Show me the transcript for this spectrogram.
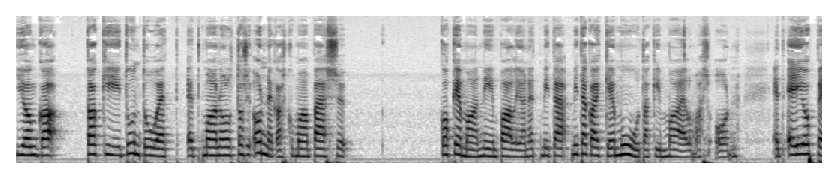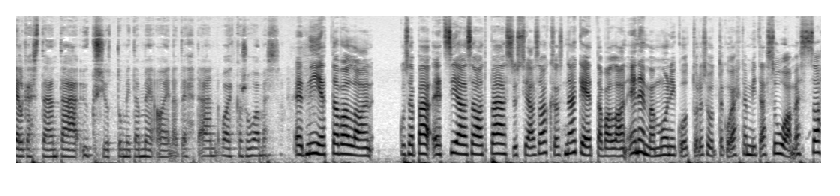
Jonka takia tuntuu, että, että mä oon ollut tosi onnekas, kun mä oon päässyt kokemaan niin paljon, että mitä, mitä kaikkea muutakin maailmassa on. Et ei ole pelkästään tämä yksi juttu, mitä me aina tehdään vaikka Suomessa. Et niin, että tavallaan kun sä et siellä sä oot päässyt siellä Saksassa näkee tavallaan enemmän monikulttuurisuutta kuin ehkä mitä Suomessa,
